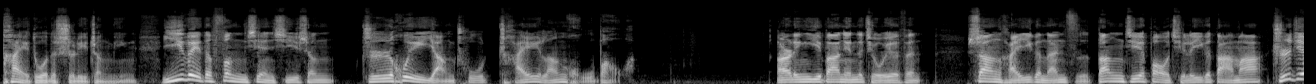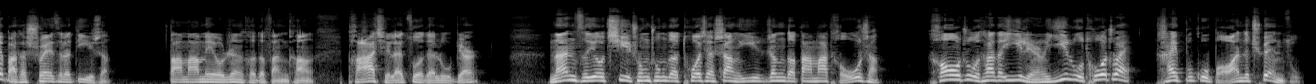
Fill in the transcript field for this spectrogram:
太多的事例证明，一味的奉献牺牲只会养出豺狼虎豹啊！二零一八年的九月份，上海一个男子当街抱起了一个大妈，直接把她摔在了地上。大妈没有任何的反抗，爬起来坐在路边。男子又气冲冲的脱下上衣扔到大妈头上，薅住她的衣领，一路拖拽，还不顾保安的劝阻，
